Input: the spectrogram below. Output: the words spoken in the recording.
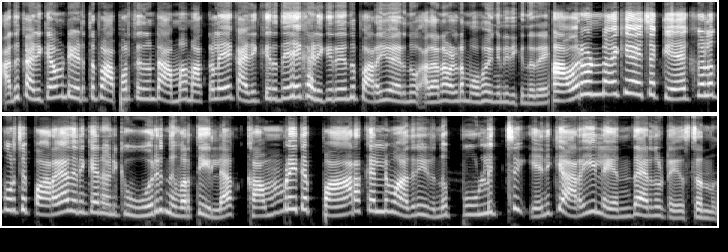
അത് കഴിക്കാൻ വേണ്ടി എടുത്തപ്പോൾ അപ്പുറത്തിരുന്നുണ്ട് അമ്മ മക്കളെ കഴിക്കരുതേ കഴിക്കരുതേ എന്ന് പറയുമായിരുന്നു അതാണ് അവളുടെ മുഖം ഇങ്ങനെ ഇരിക്കുന്നത്. അവരുണ്ടാക്കി അയച്ച കേക്കുകളെ കുറിച്ച് പറയാതിരിക്കാൻ എനിക്ക് ഒരു നിവൃത്തിയില്ല. കംപ്ലീറ്റ് പാറക്കല്ല് മാതിരി ഇരുന്ന് പുളിച്ച് എനിക്ക് അറിയില്ല എന്തായിരുന്നു ടേസ്റ്റ് എന്ന്.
